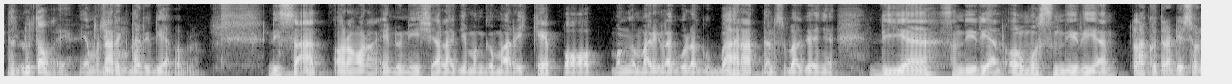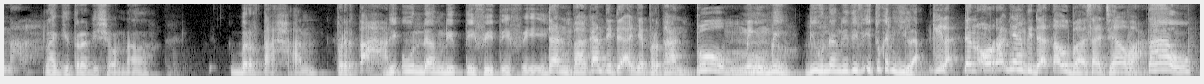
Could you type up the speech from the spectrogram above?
Dan lu tau gak ya yang menarik dari dia apa bro? Di saat orang-orang Indonesia lagi menggemari K-pop, menggemari lagu-lagu barat dan sebagainya, dia sendirian, almost sendirian, lagu tradisional lagi tradisional, bertahan, bertahan diundang di TV-TV, dan bahkan tidak hanya bertahan booming. booming, diundang di TV itu kan gila. Gila dan orang yang tidak tahu bahasa Jawa Tahu?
